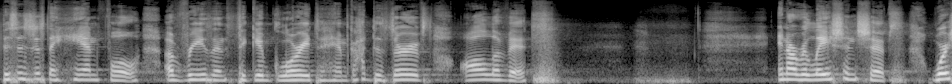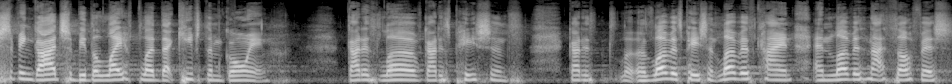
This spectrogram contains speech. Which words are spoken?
This is just a handful of reasons to give glory to him. God deserves all of it in our relationships, worshiping God should be the lifeblood that keeps them going. God is love, God is patience. God is uh, love is patient, love is kind, and love is not selfish.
